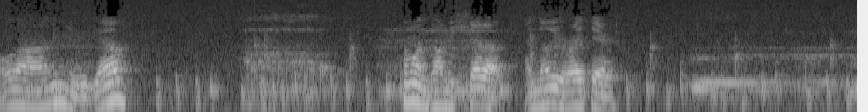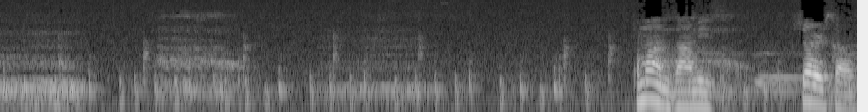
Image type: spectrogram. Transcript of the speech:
Hold on, here we go. Come on, zombie, shut up. I know you're right there. Come on, zombies. Show yourself.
